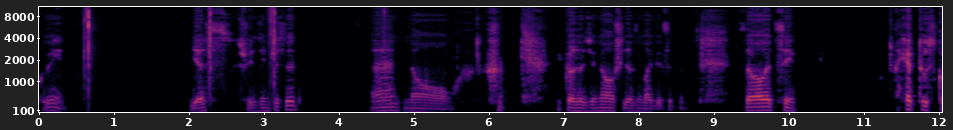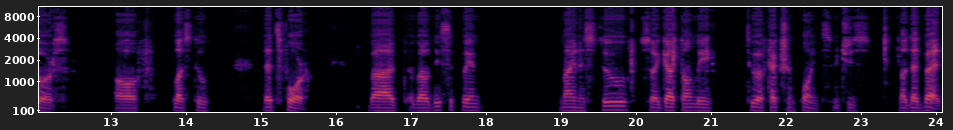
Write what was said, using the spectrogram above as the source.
Queen. Yes she's interested. And no. Because as you know she doesn't like discipline. So let's see. I have two scores of plus 2 that's 4 but about discipline minus 2 so I got only 2 affection points which is not that bad.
